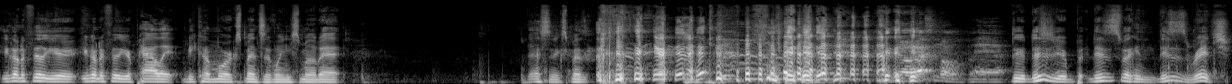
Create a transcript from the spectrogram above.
you're gonna feel your, you're gonna feel your palate become more expensive when you smell that. That's an expensive, No, that smells bad. dude. This is your, this is fucking, this is rich.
